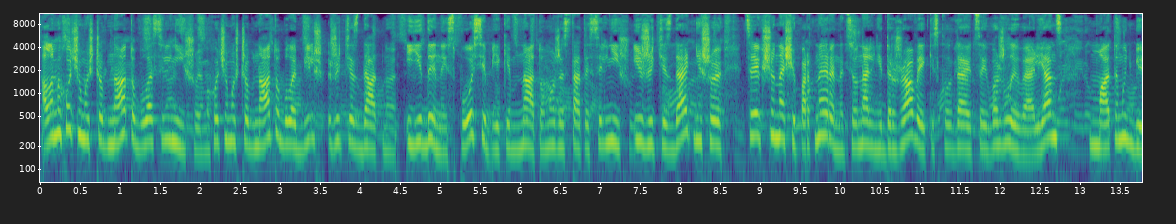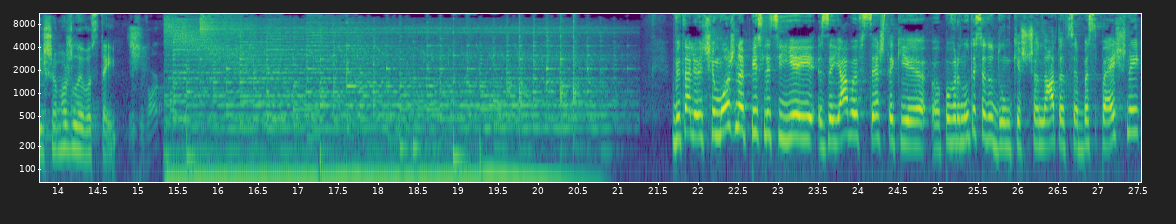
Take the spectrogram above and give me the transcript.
Але ми хочемо, щоб НАТО була сильнішою. Ми хочемо, щоб НАТО була більш життєздатною. І єдиний спосіб, яким НАТО може стати сильнішою і життєздатнішою, це якщо наші партнери, національні держави, які складають цей важливий альянс, матимуть більше можливостей. Віталію, чи можна після цієї заяви все ж таки е, повернутися до думки, що НАТО це безпечний,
